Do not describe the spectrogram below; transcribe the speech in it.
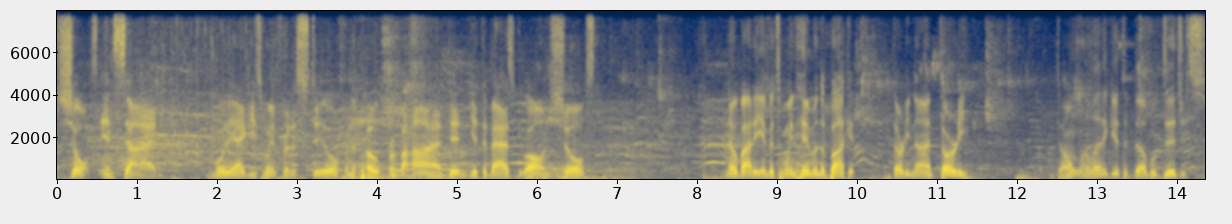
Schultz inside. Boy, the Aggies went for the steal from the poke from behind. Didn't get the basketball, and Schultz, nobody in between him and the bucket. 39 30. Don't want to let it get to double digits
